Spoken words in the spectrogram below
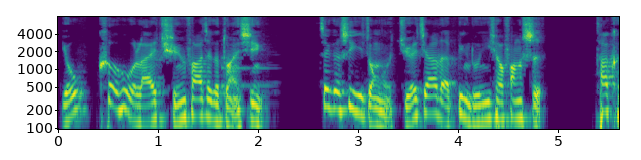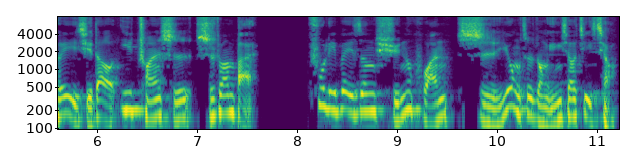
由客户来群发这个短信，这个是一种绝佳的病毒营销方式，它可以起到一传十，十传百。复利倍增、循环使用这种营销技巧，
